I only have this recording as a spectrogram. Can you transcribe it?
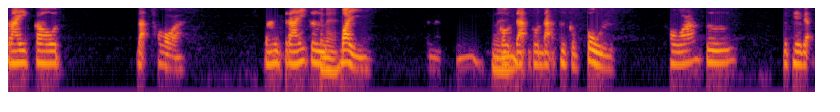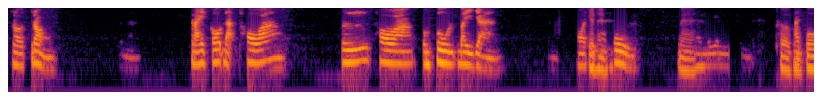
ត្រៃកោដដាក់ធរត្រៃត្រៃគឺ3 កោដដាក់កោដដាក់គឺកំពូលធរគឺសភាវៈត្រត្រង់ត្រៃកោដដាក់ធរគឺធរកំពូល3យ៉ាងធរជាកំពូលណាមានធរកំពូល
